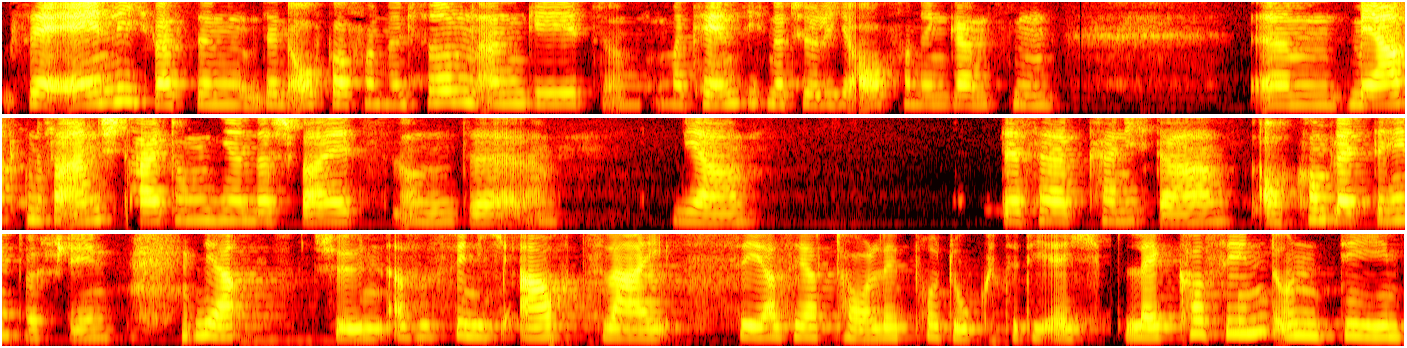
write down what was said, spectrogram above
sehr ähnlich, was den, den Aufbau von den Firmen angeht. Und man kennt sich natürlich auch von den ganzen ähm, Märkten, Veranstaltungen hier in der Schweiz. Und äh, ja, deshalb kann ich da auch komplett dahinter stehen. Ja, schön. Also das finde ich auch zwei sehr, sehr tolle Produkte, die echt lecker sind und die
